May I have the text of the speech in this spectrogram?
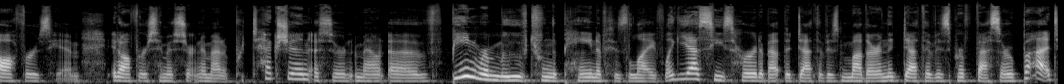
offers him. It offers him a certain amount of protection, a certain amount of being removed from the pain of his life. Like, yes, he's heard about the death of his mother and the death of his professor, but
